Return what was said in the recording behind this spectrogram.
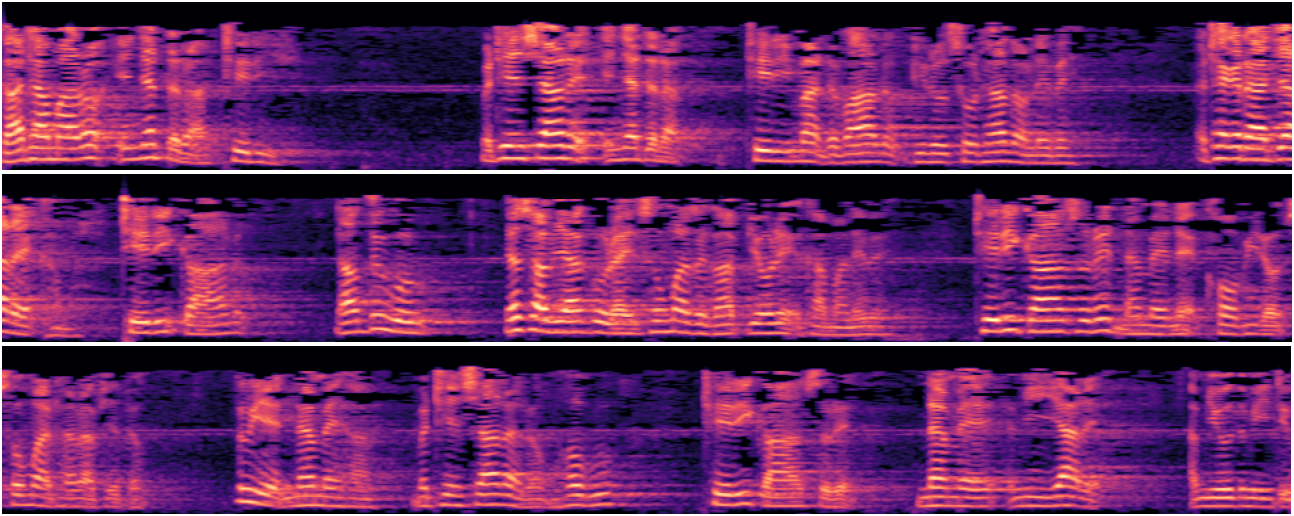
ဂါထာမှာတော့အညတရာထေရီ မထင်ရှားတဲ့အညတရထေရီမတပါးလို့ဒီလိုဆိုထားတော့လည်းပဲအထက်ကရာကြတဲ့အခါမှာထေရီကာလို့နောက်သူ့ကိုရသော်ဘုရားကိုယ်တိုင်ဆုံးမစကားပြောတဲ့အခါမှာလည်းပဲထေရီကာဆိုတဲ့နာမည်နဲ့ခေါ်ပြီးတော့ဆုံးမထားတာဖြစ်တော့သူ့ရဲ့နာမည်ဟာမထင်ရှားတာတော့မဟုတ်ဘူးထေရီကာဆိုတဲ့နာမည်အမည်ရတဲ့အမျိုးသမီးတူ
